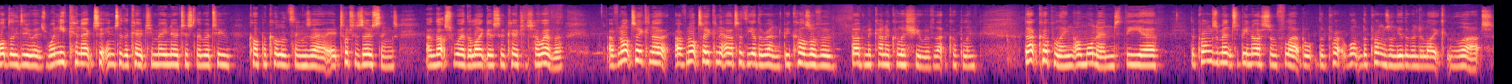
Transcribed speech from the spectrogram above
what they do is, when you connect it into the coach, you may notice there are two copper coloured things there. It touches those things, and that's where the light goes to the coaches. However, I've not taken out I've not taken it out of the other end because of a bad mechanical issue with that coupling. That coupling on one end, the uh, the prongs are meant to be nice and flat, but the pro the prongs on the other end are like that.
